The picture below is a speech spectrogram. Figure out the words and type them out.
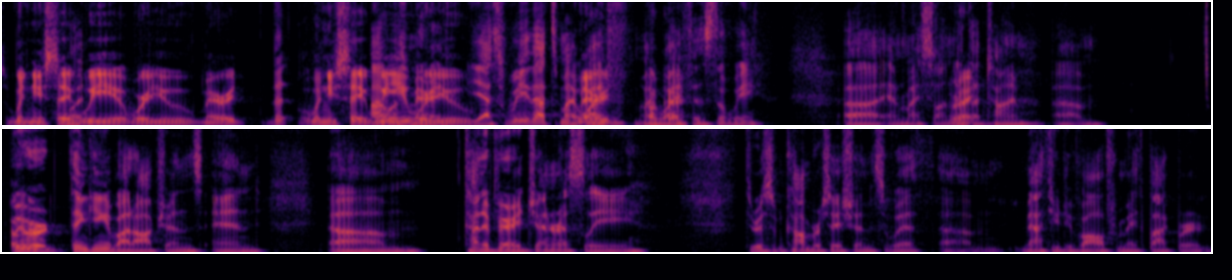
So when you say What? we, were you married? Th- when you say we, were you? Yes, we. That's my married? wife. My Okay. wife is the we, uh, and my son Right. at that time. Um, We were thinking about options and um, kind of very generously through some conversations with um, Matthew Duval from Eighth Blackbird.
